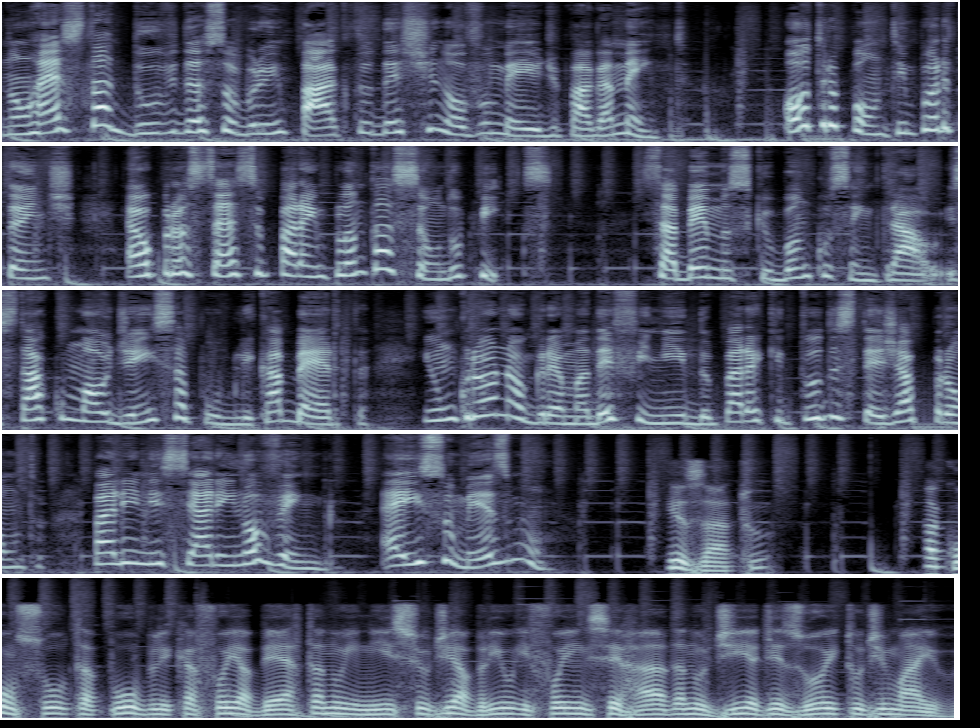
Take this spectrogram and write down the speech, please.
não resta dúvida sobre o impacto deste novo meio de pagamento. Outro ponto importante é o processo para a implantação do Pix. Sabemos que o Banco Central está com uma audiência pública aberta e um cronograma definido para que tudo esteja pronto para iniciar em novembro. É isso mesmo? Exato. A consulta pública foi aberta no início de abril e foi encerrada no dia 18 de maio.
